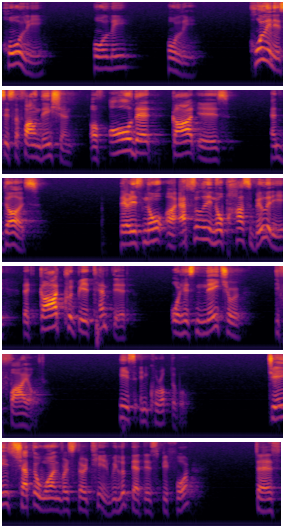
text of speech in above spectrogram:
holy, holy, holy. Holiness is the foundation of all that God is and does. There is no, uh, absolutely no possibility that God could be tempted or his nature defiled. He is incorruptible. James chapter 1 verse 13. We looked at this before. Says,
